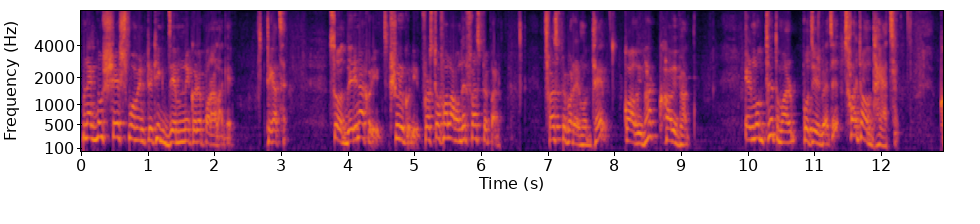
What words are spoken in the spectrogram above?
মানে একদম শেষ মোমেন্টে ঠিক যেমনি করে পড়া লাগে। ঠিক আছে? সো দেরি না করি, শুরু করি। ফার্স্ট অফ অল আমাদের ফার্স্ট পেপার ফার্স্ট পেপারের মধ্যে ক বিভাগ, খ বিভাগ। এর মধ্যে তোমার পঁচিশ ব্যাচে ছয়টা অধ্যায় আছে। ক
